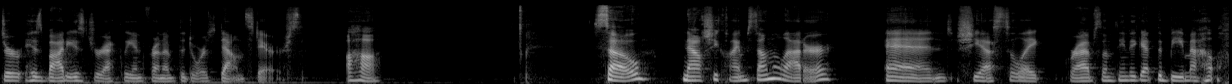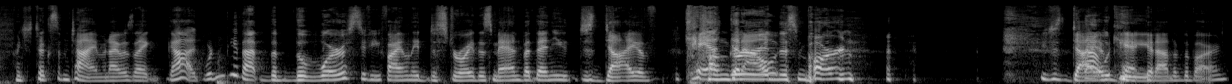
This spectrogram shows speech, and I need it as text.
dir- his body is directly in front of the doors downstairs Uh huh. so now she climbs down the ladder and she has to like grab something to get the beam out which took some time and i was like god wouldn't be that the, the worst if you finally destroy this man but then you just die of Can't hunger get out. in this barn you just die That of would can't be- get out of the barn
